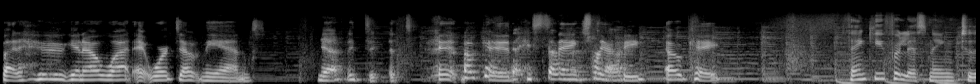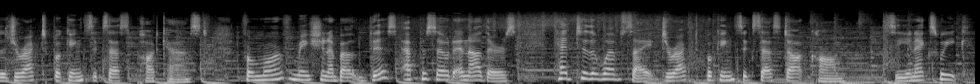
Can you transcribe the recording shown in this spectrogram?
But who, you know what? It worked out in the end. Yeah, it did. It okay. Did. Thanks so Thanks, much. Jodi. Okay. Thank you for listening to the Direct Booking Success podcast. For more information about this episode and others, head to the website directbookingsuccess.com. See you next week.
